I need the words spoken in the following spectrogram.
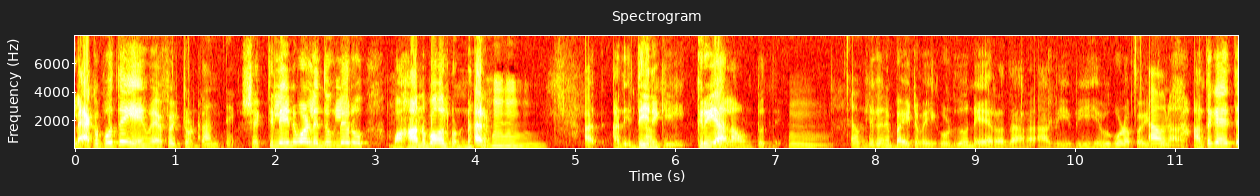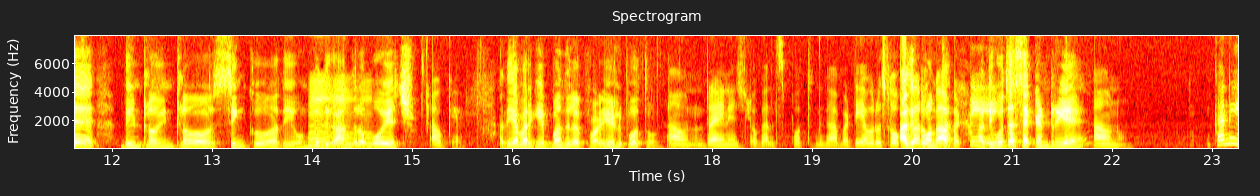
లేకపోతే ఏం ఎఫెక్ట్ ఉంటుంది అంతే. శక్తి లేని వాళ్ళు ఎందుకు లేరు? మహానుభావులు ఉన్నారు. అది- దీనికి క్రియ అలా ఉంటుంది. అందుకని బయట వేయకూడదు ఎర్రదార అవి ఇవి ఏవి కూడా పోయి అయితే దీంట్లో ఇంట్లో సింక్ అది ఉంటుంది అందులో పోయొచ్చు. ఓకే. అది ఎవరికి ఇబ్బంది లేదు ప- వెళ్ళిపోతూ ఉంటుంది. అవును డ్రైనేజ్లో కలిసిపోతుంది కాబట్టి ఎవరు అది కూడా సెకండరీయే అవును. కానీ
